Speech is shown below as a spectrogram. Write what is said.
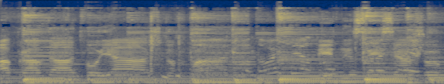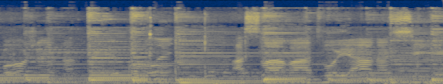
А правда твоя ж до хмар, піднесися, що Боже над небо, а слава твоя над всією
